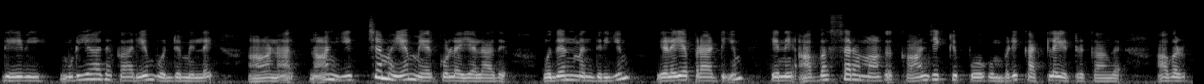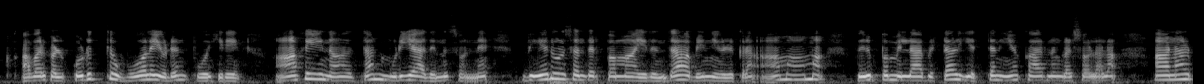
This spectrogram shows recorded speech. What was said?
தேவி முடியாத காரியம் ஒன்றுமில்லை. ஆனால் நான் இச்சமயம் மேற்கொள்ள இயலாது. முதன் மந்திரியும் இளைய பிராட்டியும் என்னை அவசரமாக காஞ்சிக்கு போகும்படி கட்டளையிட்டிருக்காங்க. அவர் அவர்கள் கொடுத்த ஓலையுடன் போகிறேன். ஆகையினால் தான் முடியாதுன்னு சொன்னேன். வேறொரு சந்தர்ப்பமா இருந்தா அப்படின்னு எழுக்கிறேன். ஆமா ஆமா விருப்பம் இல்லாவிட்டால் எத்தனையோ காரணங்கள் சொல்லலாம். ஆனால்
